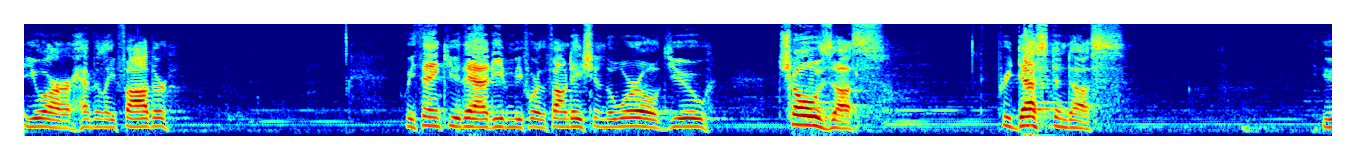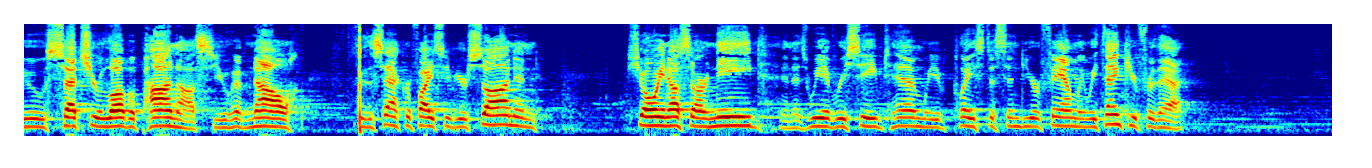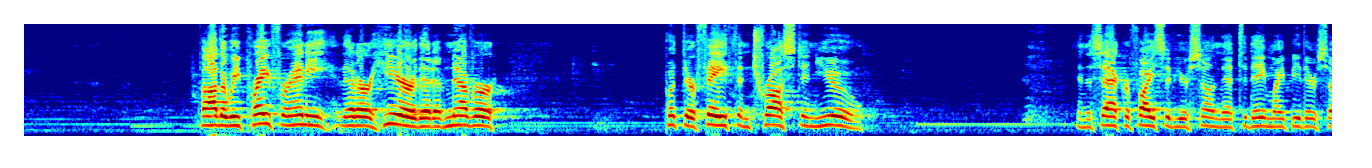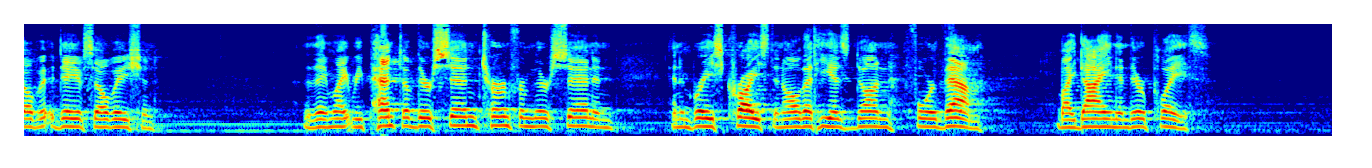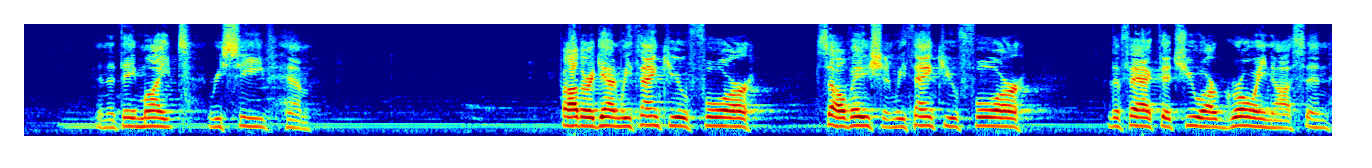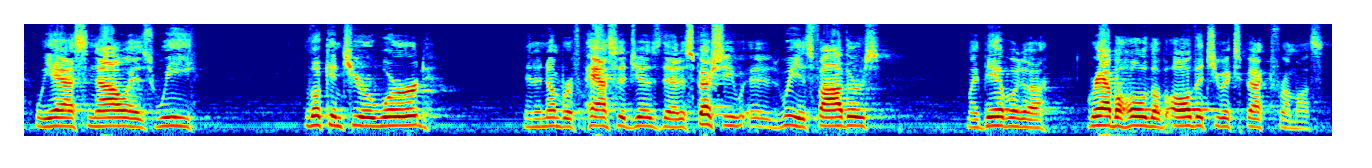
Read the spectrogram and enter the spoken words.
you are Heavenly Father. We thank you that even before the foundation of the world, you chose us, predestined us. You set your love upon us. You have now, through the sacrifice of your Son and showing us our need, and as we have received Him, we have placed us into your family. We thank you for that. Father, we pray for any that are here that have never put their faith and trust in you, in the sacrifice of your Son, that today might be their salva- day of salvation. That they might repent of their sin, turn from their sin, and, and embrace Christ and all that He has done for them by dying in their place. And that they might receive Him. Father, again, we thank you for salvation. We thank you for the fact that you are growing us. And we ask now as we look into your word in a number of passages that, especially as we as fathers, might be able to grab a hold of all that you expect from us.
